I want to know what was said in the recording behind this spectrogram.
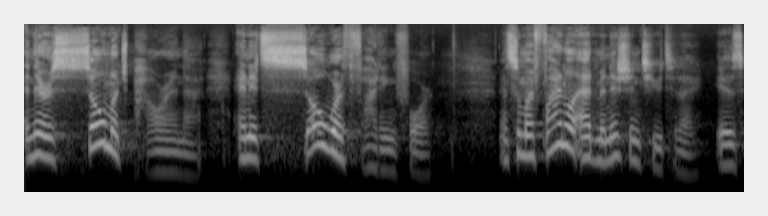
And there is so much power in that. And it's so worth fighting for. And so, my final admonition to you today is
